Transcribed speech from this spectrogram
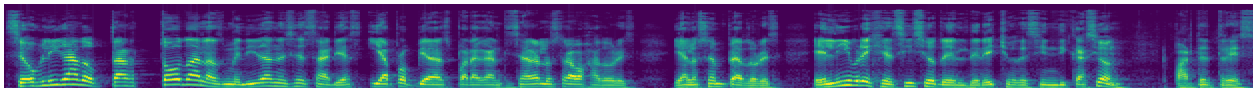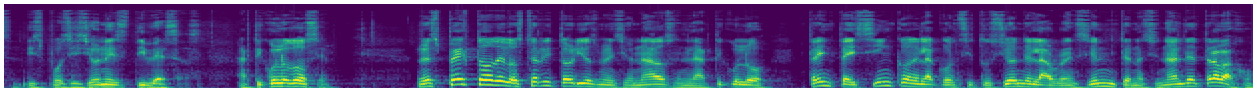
se obliga a adoptar todas las medidas necesarias y apropiadas para garantizar a los trabajadores y a los empleadores el libre ejercicio del derecho de sindicación. Parte 3. Disposiciones diversas. Artículo 12. Respecto de los territorios mencionados en el artículo 35 de la Constitución de la Organización Internacional del Trabajo,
